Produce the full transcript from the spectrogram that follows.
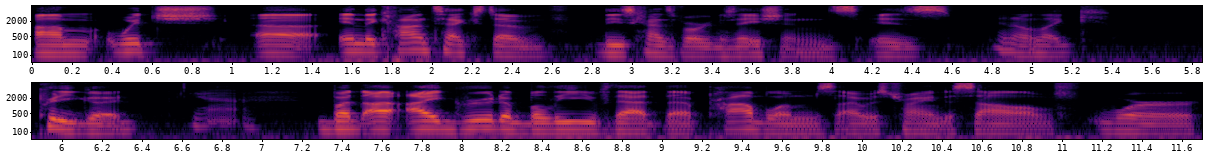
Um, which, uh, in the context of these kinds of organizations, is you know like pretty good. yeah. But I, I grew to believe that the problems I was trying to solve were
